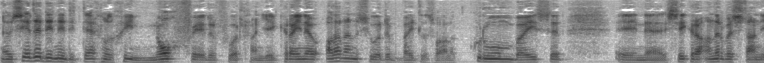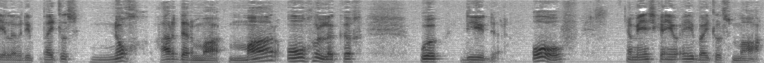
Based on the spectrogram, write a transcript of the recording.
Nou dit in die tegnologie nog verder voortgaan. Jy kry nou allerlei soorte buitels waar hulle krom by sit en uh, sekere ander bestanddele wat die buitels nog harder maak, maar ongelukkig ook duurder. Of 'n mens kan jou eie buitels maak.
